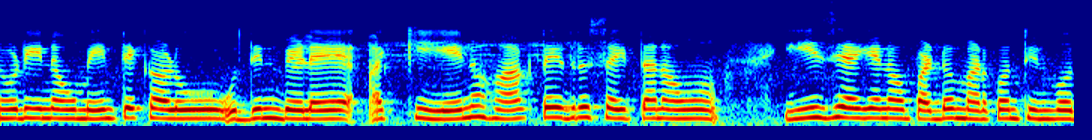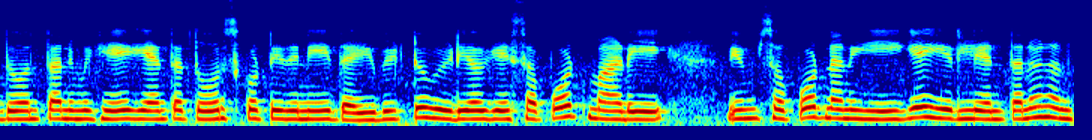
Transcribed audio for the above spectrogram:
ನೋಡಿ, ನಾವು ಮೆಂತ್ಯಕಾಳು ಉದ್ದಿನಬೇಳೆ ಅಕ್ಕಿ ಏನು ಹಾಕ್ತಾಯಿದ್ರು ಸಹಿತ ನಾವು ಈಸಿಯಾಗಿ ನಾವು ಪಡ್ಡು ಮಾಡ್ಕೊಂಡು ತಿನ್ಬೋದು ಅಂತ ನಿಮಗೆ ಹೇಗೆ ಅಂತ ತೋರಿಸ್ಕೊಟ್ಟಿದ್ದೀನಿ. ದಯವಿಟ್ಟು ವಿಡಿಯೋಗೆ ಸಪೋರ್ಟ್ ಮಾಡಿ. ನಿಮ್ಮ ಸಪೋರ್ಟ್ ನನಗೆ ಹೀಗೆ ಇರಲಿ ಅಂತಲೂ ನಾನು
